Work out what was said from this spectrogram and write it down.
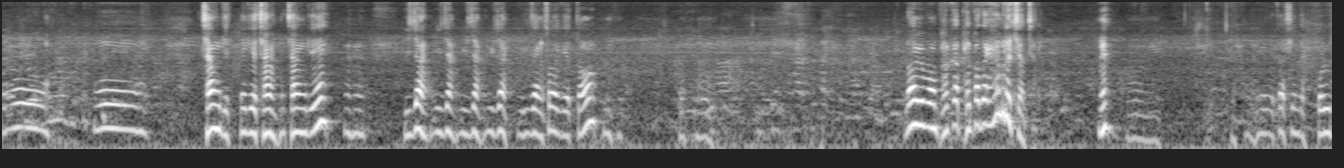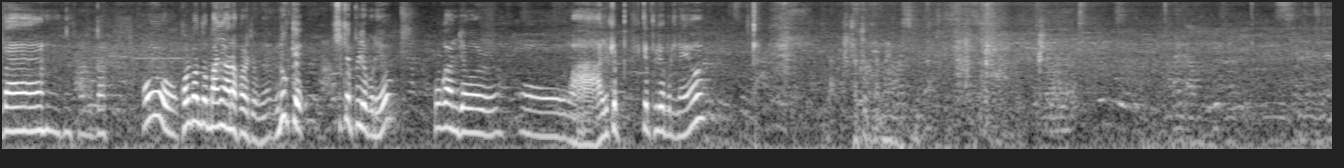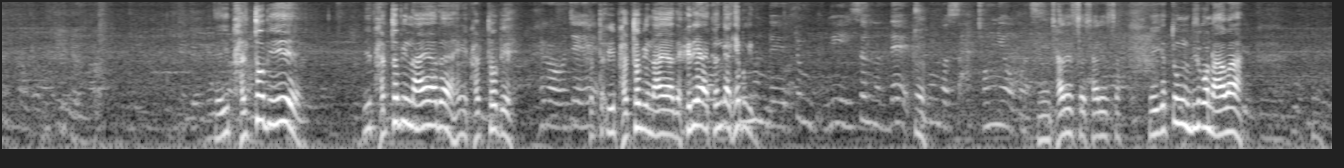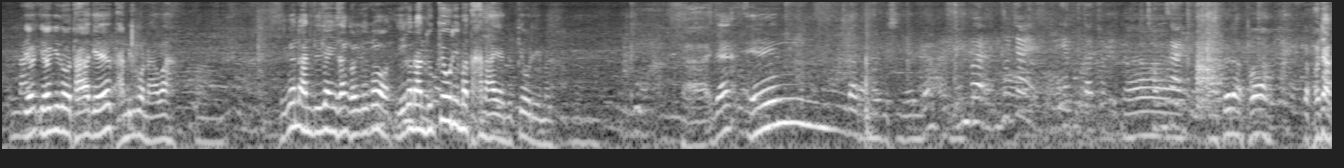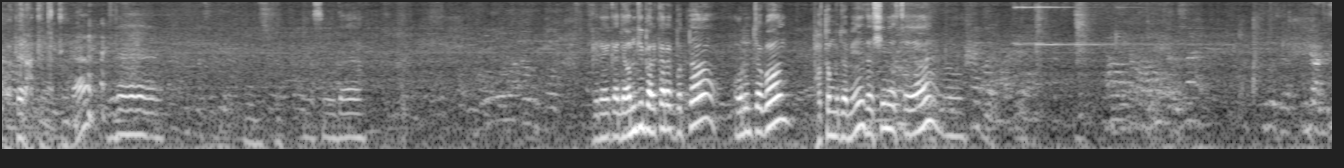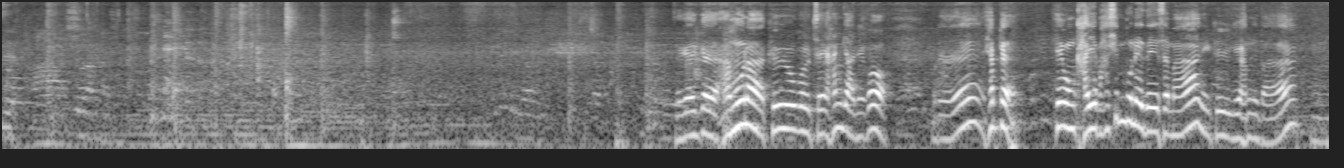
장기, 여기 장, 장기, 위장, 위장, 위장, 위장, 위장 소화기였던. 남이 보면 발가, 발바닥이 아무렇지 않잖아. 네? 음. 다시 이제 골반, 골반. 오, 골반도 많이 안 아파져. 이렇게 쉽게 풀려버려요? 고관절, 어, 와, 이렇게 쉽게 풀려버리네요. 자, 저쪽에 한번 해보겠습니다. 네, 이 발톱이, 이 발톱이 나야 돼. 이 발톱이. 제가 어제 발톱- 이 발톱이 나야 돼. 그래야 건강 회복이. 좀 위에 있었는데 죽은 거 싹 정리하고 왔어. 응, 잘했어, 잘했어. 이게 뚝 밀고 나와. 여, 여기도 다 이제 다 밀고 나와. 음. 이건 한 1년 이상 걸리고, 이건 한 6개월이면 다 나요, 6개월이면. 이제 한번 해보시면 왼발. 왼발은 효자에 얘보다 좀 아, 정상이. 아, 덜 아파. 그러니까 보자고, 덜 아픈 것 같은가? 네. 음, 알겠습니다. 그러니까 이제 엄지발가락부터 오른쪽은 발톱 무좀이 더 심했어요. 그러니까 아무나 교육을 제가 한 게 아니고 우리 협회 회원 가입하신 분에 대해서만 이 교육을 합니다. 음.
